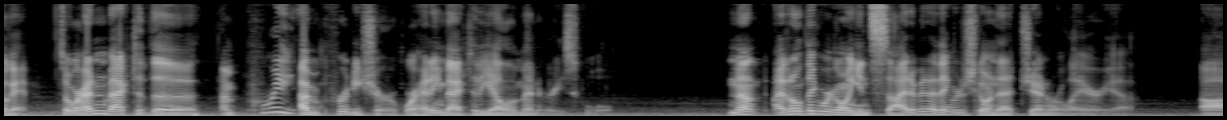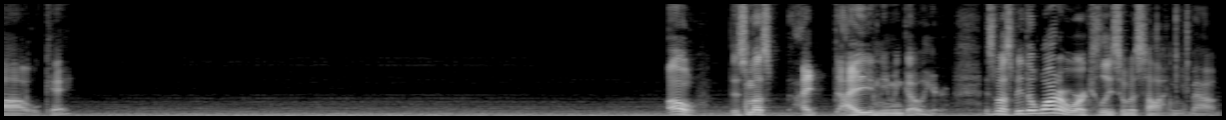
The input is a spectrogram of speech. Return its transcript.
Okay, so we're heading back to the, I'm pretty, I'm pretty sure we're heading back to the elementary school. Not, I don't think we're going inside of it. I think we're just going to that general area. Uh, okay. Oh, this must, I, I didn't even go here. This must be the waterworks Lisa was talking about.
